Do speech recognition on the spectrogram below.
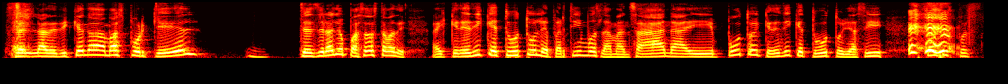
se la dediqué nada más porque él desde el año pasado estaba de, al que dedique tutu le partimos la manzana y puto el que dedique tutu y así. Entonces, pues...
